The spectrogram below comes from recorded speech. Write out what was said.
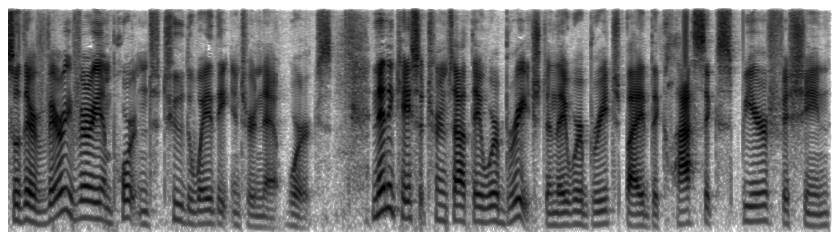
So they're very, very important to the way the internet works. In any case, it turns out they were breached, and they were breached by the classic spear phishing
